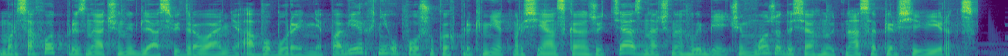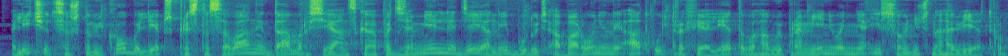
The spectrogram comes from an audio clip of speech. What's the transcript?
Марсаход прызначаны для свідравання або бурэння паверхні ў пошуках прыкмет марсіянскага жыцця значна глыбей, чым можа дасягнуць наса персевіранс. Лічыцца, што мікробы лепш прыстасаваны да марсіянскага падзямелля, дзе яны будуць абаронены ад ультрафіолетавага выпраменьвання і сонечнага ветру,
